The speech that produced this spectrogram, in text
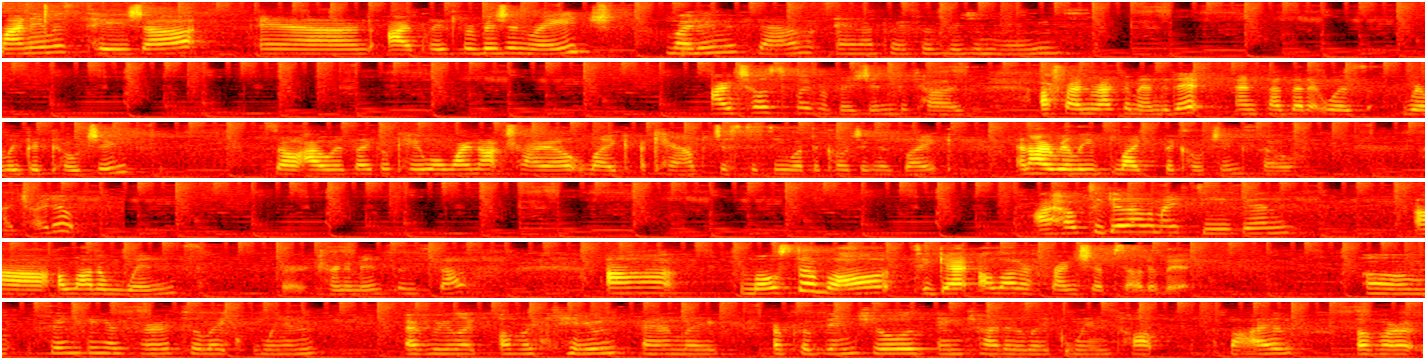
My name is Tasia and I play for Vision Rage. My name is Sam and I play for Vision Rage. I chose to play for Vision because a friend recommended it and said that it was really good coaching. So I was like, okay, well, why not try out like a camp just to see what the coaching is like? And I really liked the coaching, so I tried out. I hope to get out of my season uh, a lot of wins for tournaments and stuff. Uh, most of all, to get a lot of friendships out of it. Um, same thing as her to like win every like our games and like our provincials and try to like win top five of our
